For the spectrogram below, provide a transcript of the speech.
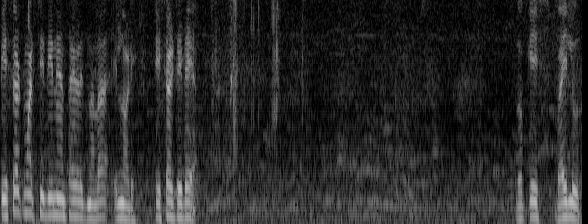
ಟಿ ಶರ್ಟ್ ಮಾಡಿಸಿದ್ದೀನಿ ಅಂತ ಹೇಳಿದ್ನಲ್ಲ, ಇಲ್ಲಿ ನೋಡಿ ಟಿ ಶರ್ಟ್ ಇದೆ. ಲೋಕೇಶ್, ಬೈಲೂರು.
